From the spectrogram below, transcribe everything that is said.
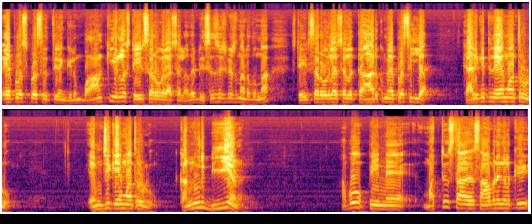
എ പ്ലസ് പ്ലസ് എത്തിയെങ്കിലും ബാക്കിയുള്ള സ്റ്റേറ്റ് സർവകലാശാല അതായത് എഡ്യൂക്കേഷൻ നടത്തുന്ന സ്റ്റേറ്റ് സർവകലാശാലക്ക് ആർക്കും എ പ്ലസ് ഇല്ല. കാലിക്കറ്റിന് എ മാത്രമേ ഉള്ളൂ. എം ജി കെ മാത്രമേ ഉള്ളൂ. കണ്ണൂർ ബി ആണ്. അപ്പോൾ പിന്നെ മറ്റു സ്ഥാപനങ്ങൾക്ക്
